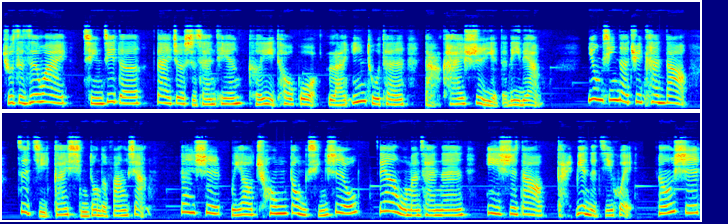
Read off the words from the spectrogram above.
除此之外，请记得在这十三天可以透过蓝鹰图腾打开视野的力量。用心的去看到自己该行动的方向，但是不要冲动行事哦，这样我们才能意识到改变的机会。同时，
